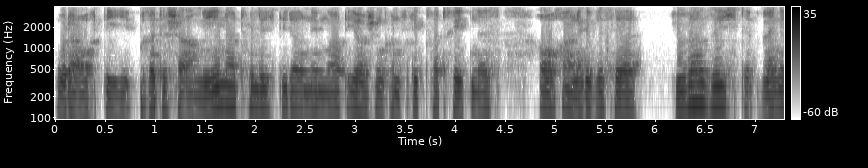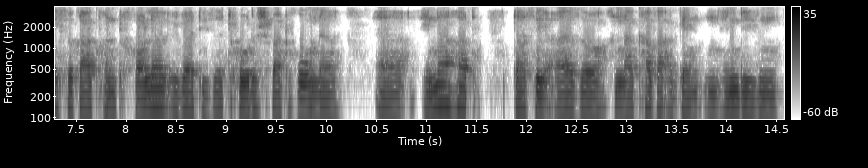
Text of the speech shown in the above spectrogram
oder auch die britische Armee natürlich, die da in dem nordirischen Konflikt vertreten ist, auch eine gewisse Übersicht, wenn nicht sogar Kontrolle über diese Todesschwadrone äh, innehat, dass sie also Undercover-Agenten in diesen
